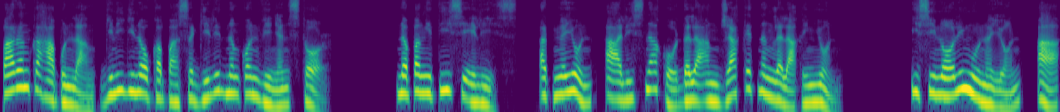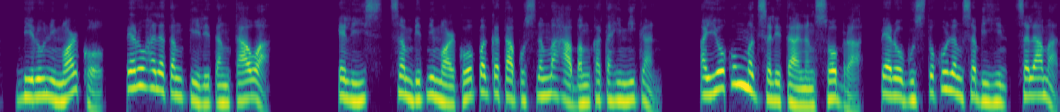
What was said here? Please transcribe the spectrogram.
Parang kahapon lang, giniginaw ka pa sa gilid ng convenience store. Napangiti si Elise. At ngayon, aalis na ako dala ang jacket ng lalaking yun. Isinoli mo na yon, ah, biro ni Marco, pero halatang pilit ang tawa. Elise, sambit ni Marco pagkatapos ng mahabang katahimikan. Ayokong magsalita ng sobra, pero gusto ko lang sabihin, salamat.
